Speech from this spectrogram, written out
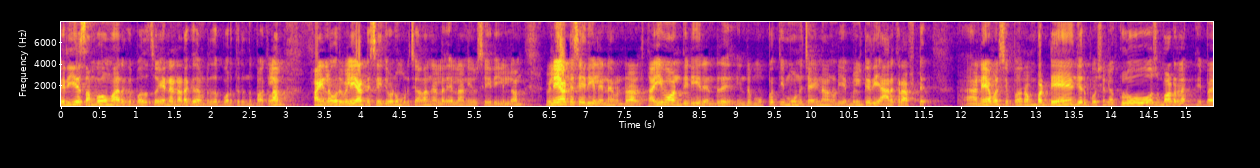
பெரிய சம்பவமாக இருக்க போது ஸோ என்ன நடக்குதுன்றதை பொறுத்து இருந்து பார்க்கலாம் ஃபைனலாக ஒரு விளையாட்டு செய்தியோடு முடிச்சாதான் நல்லது. எல்லா நியூஸ் செய்திகளிலும். விளையாட்டு செய்திகள் என்னவென்றால் தைவான் திடீரென்று இன்று முப்பத்தி மூணு சைனானுடைய மிலிட்டரி ஏர்கிராஃப்ட் நேவல் ஷிப் ரொம்ப டேஞ்சர் பொசிஷனில் க்ளோஸ் பார்டரில் இப்போ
